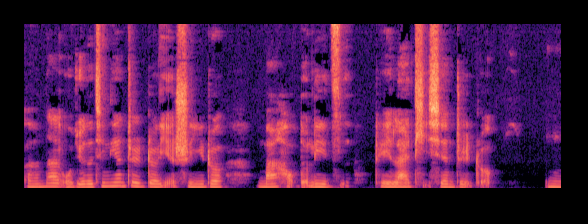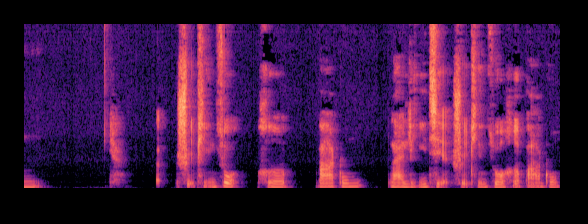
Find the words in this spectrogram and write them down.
嗯，那我觉得今天这个也是一个蛮好的例子，可以来体现这个，嗯，水瓶座和八宫来理解水瓶座和八宫。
